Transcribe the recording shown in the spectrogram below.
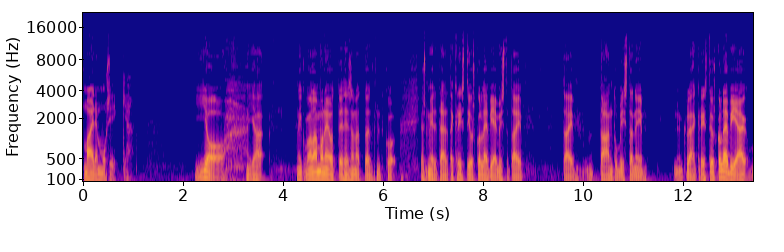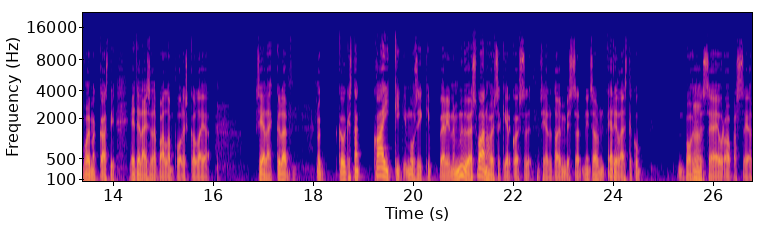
maiden musiikkia? Joo, ja niin kuin me ollaan moneen otteeseen sanottu, että nyt kun, jos mietitään tätä kristiuskon leviämistä tai, tai taantumista, niin kyllähän kristiusko leviää voimakkaasti eteläisellä pallonpuoliskolla ja siellä kyllä oikeastaan kaikki musiikkiperinnö, myös vanhoissa kirkoissa siellä toimivissa, niin se on erilaista kuin pohjoisessa mm. ja Euroopassa. Ja,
